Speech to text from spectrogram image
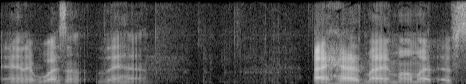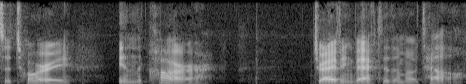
And it wasn't then. I had my moment of Satori in the car driving back to the motel.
